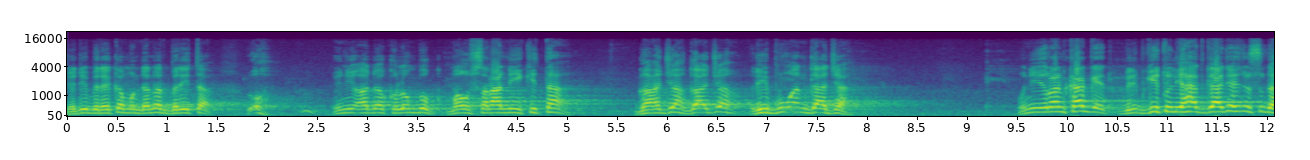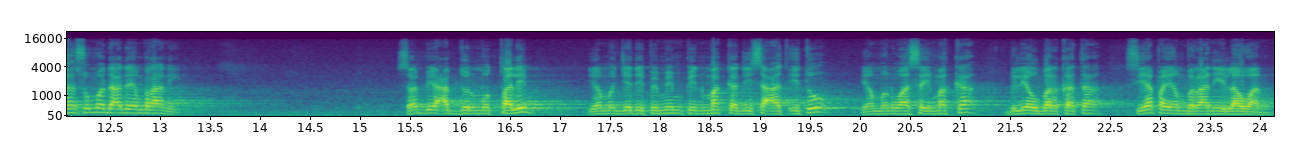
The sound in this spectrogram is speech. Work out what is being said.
Jadi mereka mendengar berita oh ini ada kelompok mau serani kita. Gajah-gajah, ribuan gajah ini orang kaget. Begitu lihat gajah itu sudah semua tidak ada yang berani. Sabi Abdul Muttalib yang menjadi pemimpin Makkah di saat itu yang menguasai Makkah, beliau berkata, siapa yang berani lawan?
